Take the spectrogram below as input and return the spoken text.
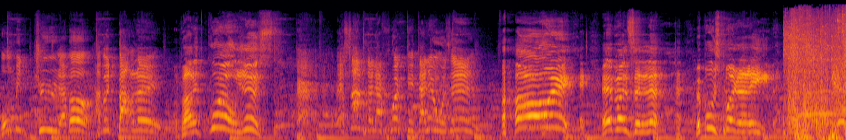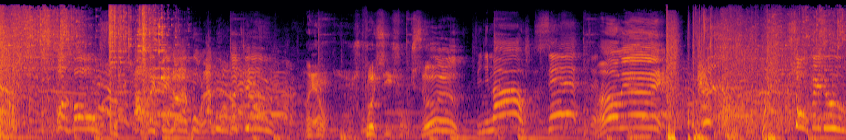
Mon mis de cul là-bas, elle veut te parler! On parlait de quoi au juste? Me semble de la fois que t'es allé aux îles! Ah oui! Elle est bonne celle-là! Bouge pas, j'arrive! Oh monstre! Arrêtez-le pour l'amour de Dieu! Voyons, je suis pas si chaud que ça! Finis-mange! Cite! Oh bien! Sauvez-nous!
